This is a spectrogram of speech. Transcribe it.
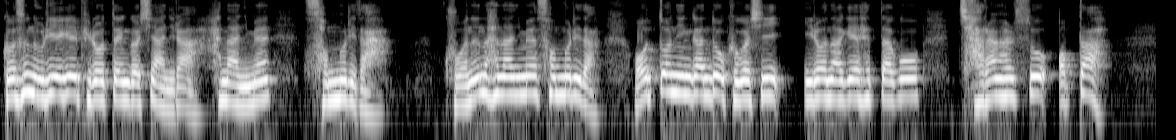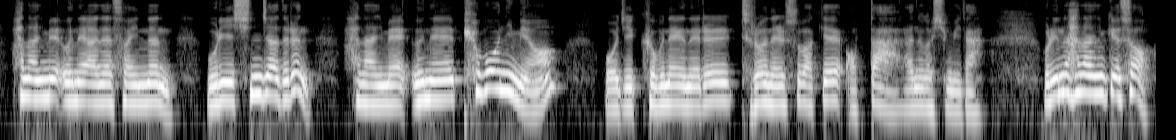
그것은 우리에게 비롯된 것이 아니라 하나님의 선물이다. 구원은 하나님의 선물이다. 어떤 인간도 그것이 일어나게 했다고 자랑할 수 없다. 하나님의 은혜 안에 서 있는 우리 신자들은 하나님의 은혜의 표본이며 오직 그분의 은혜를 드러낼 수밖에 없다라는 것입니다. 우리는 하나님께서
